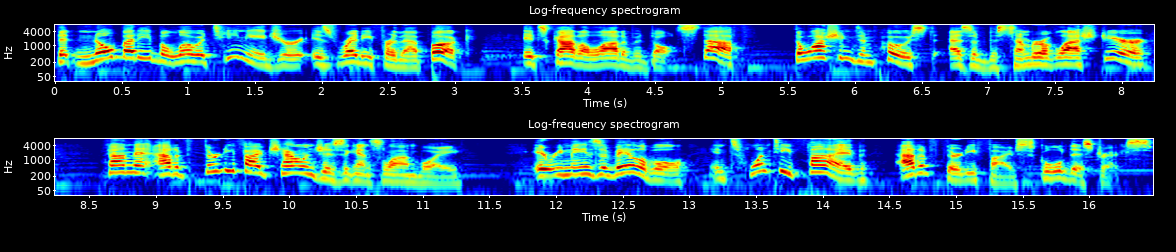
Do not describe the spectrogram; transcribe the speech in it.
that nobody below a teenager is ready for that book, it's got a lot of adult stuff, the Washington Post, as of December of last year, found that out of 35 challenges against Lawn Boy, it remains available in 25 out of 35 school districts.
